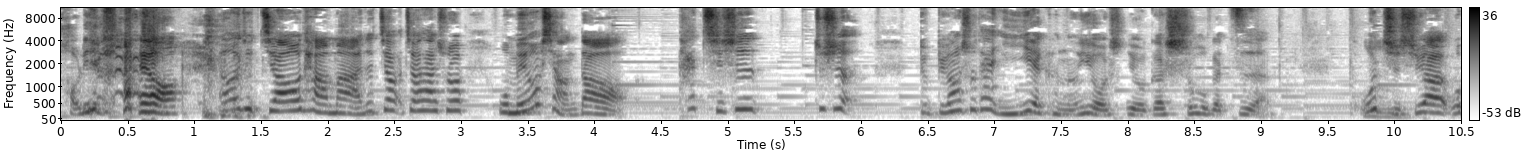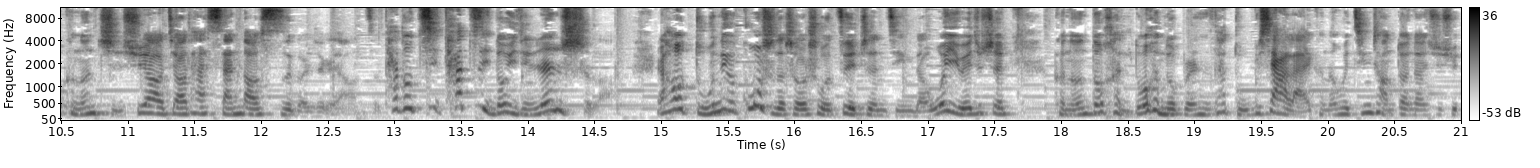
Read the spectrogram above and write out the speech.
好厉害哦，然后就教他嘛，就教教他说，我没有想到他其实就是比比方说他一页可能有有个十五个字，我只需要、我可能只需要教他三到四个这个样子，他都记他自己都已经认识了。然后读那个故事的时候是我最震惊的，我以为就是可能都很多很多不认识，他读不下来，可能会经常断断续续，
